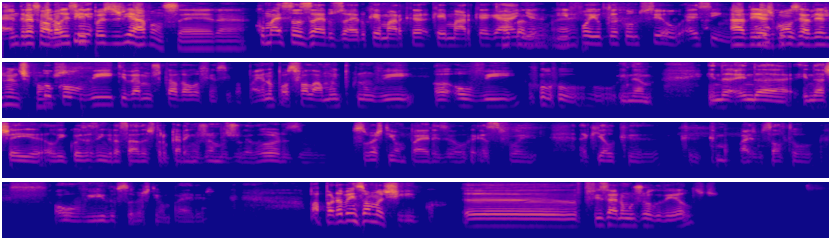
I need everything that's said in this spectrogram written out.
em direção à baliza tinha... e depois desviavam-se. Era... Começa 0-0, quem marca, quem marca ganha é, é. e foi o que aconteceu. É assim, há dias bons e há dias menos bons. O que ouvi, tivemos caudal ofensivo. Pá, eu não posso falar muito porque não vi, uh, ouvi, uh, ainda, ainda, ainda, ainda achei ali coisas engraçadas trocarem os nomes dos jogadores. O Sebastião Pérez, eu, esse foi aquele que, que, que mais me saltou ao ouvido, Sebastião Pérez. Pá, parabéns ao Machico Uh, fizeram o jogo deles.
